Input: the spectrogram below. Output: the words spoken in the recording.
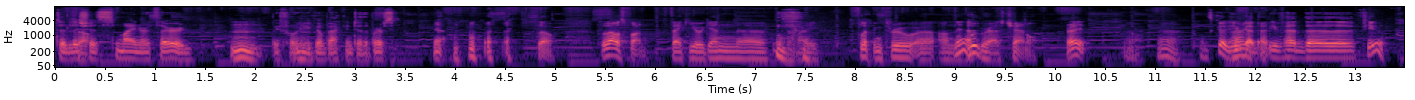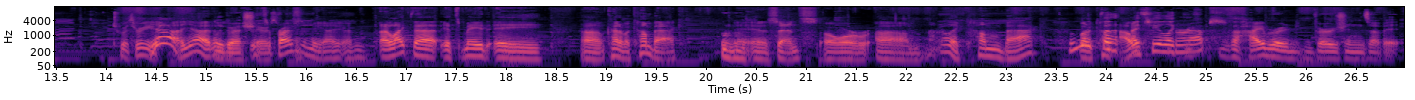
delicious minor third Mm. before you go back into the verse. Yeah. So, so that was fun. Thank you again uh, by flipping through uh, on the Yeah. Bluegrass channel. right. So, yeah, That's good. You've I- got I- you've had the few. Two or three. yeah, yeah. Bluegrass it shares. surprises me. I, I'm- I like that it's made a um, kind of a comeback Mm-hmm. in, in a sense, or um, not really a comeback, but a Like come the-. I feel like perhaps. the hybrid versions of it,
